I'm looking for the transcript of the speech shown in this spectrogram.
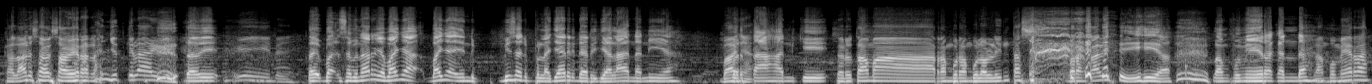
Kalau ada sawer-saweran lanjut ke lagi. tapi Gitu. tapi sebenarnya banyak banyak yang di- bisa dipelajari dari jalanan nih ya. Banyak. Bertahan ki. Terutama rambu-rambu lalu lintas barangkali iya, lampu merah kan dah. lampu merah.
